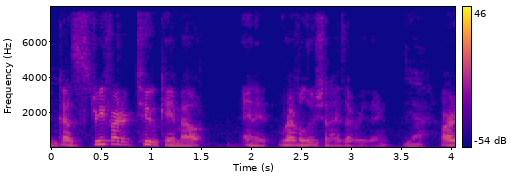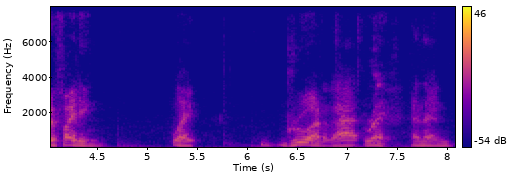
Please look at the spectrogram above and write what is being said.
because Street Fighter Two came out and it revolutionized everything. Yeah, Art of Fighting, like, grew out of that. right. and then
